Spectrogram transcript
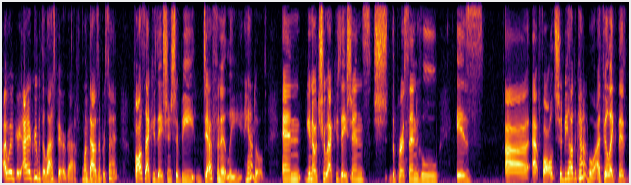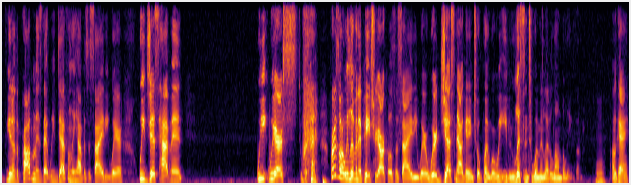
I would agree. I agree with the last paragraph, Mm-hmm. one thousand percent. False accusations should be definitely handled, and you know, true accusations, sh- the person who is uh, at fault should be held accountable. I feel like that. You know, the problem is that we definitely have a society where we just haven't. We we are first of all, we live in a patriarchal society where we're just now getting to a point where we even listen to women, let alone believe them. Okay,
